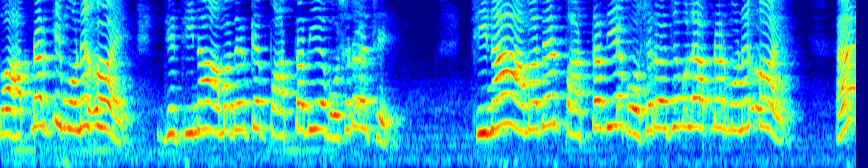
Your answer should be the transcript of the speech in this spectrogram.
তো আপনার কি মনে হয় যে চীনা আমাদেরকে পাত্তা দিয়ে বসে রয়েছে? চীনা আমাদের পাত্তা দিয়ে বসে রয়েছে বলে আপনার মনে হয়? হ্যাঁ?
